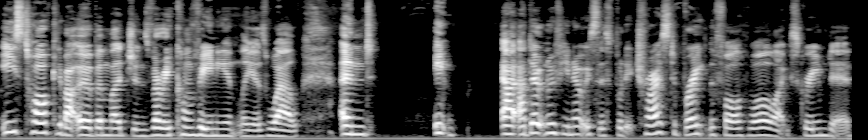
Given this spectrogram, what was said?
He's talking about urban legends very conveniently as well, and it. I, I don't know if you noticed this, but it tries to break the fourth wall like Scream did.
